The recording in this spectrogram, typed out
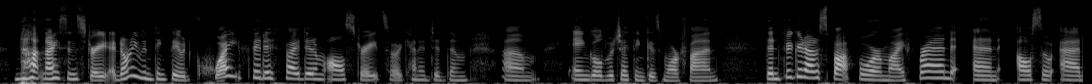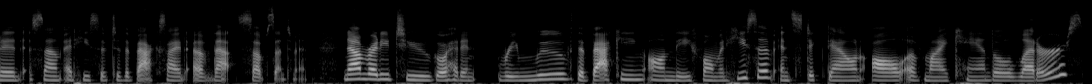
not nice and straight I don't even think they would quite fit if I did them all straight so I kind of did them um, angled, which I think is more fun. Then figured out a spot for my friend and also added some adhesive to the backside of that sub sentiment. Now I'm ready to go ahead and remove the backing on the foam adhesive and stick down all of my candle letters.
